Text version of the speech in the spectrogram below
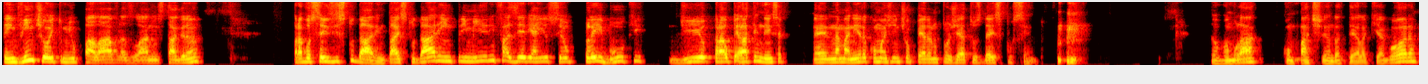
tem 28 mil palavras lá no Instagram para vocês estudarem, tá? Estudarem, imprimirem, fazerem aí o seu playbook de para operar a tendência é, na maneira como a gente opera no projeto os 10%. Então vamos lá, compartilhando a tela aqui agora.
